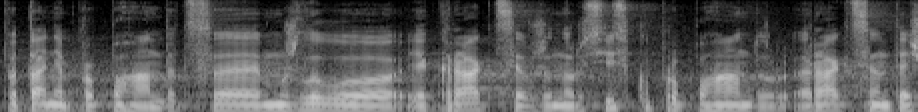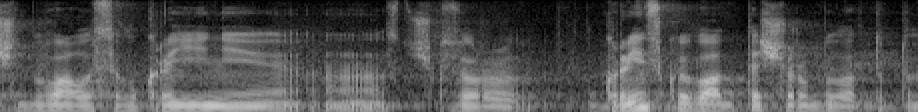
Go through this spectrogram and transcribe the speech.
питання пропаганди. Це можливо як реакція вже на російську пропаганду, реакція на те, що відбувалося в Україні з точки зору української влади, те, що робила, тобто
